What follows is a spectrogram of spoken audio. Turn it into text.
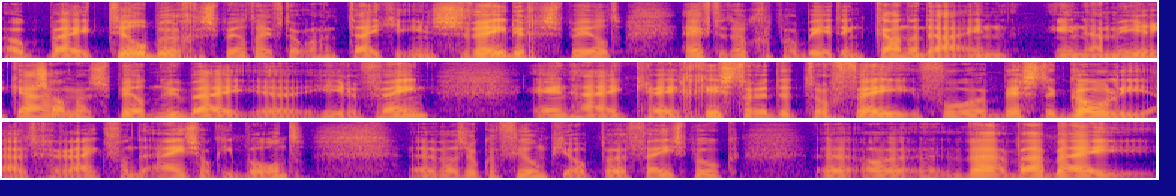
ook bij Tilburg gespeeld. Heeft ook nog een tijdje in Zweden gespeeld. Heeft het ook geprobeerd in Canada en in Amerika. Maar speelt nu bij uh, Heerenveen. En hij kreeg gisteren de trofee voor beste goalie uitgereikt van de IJshockeybond. Er was ook een filmpje op Facebook waar, waarbij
